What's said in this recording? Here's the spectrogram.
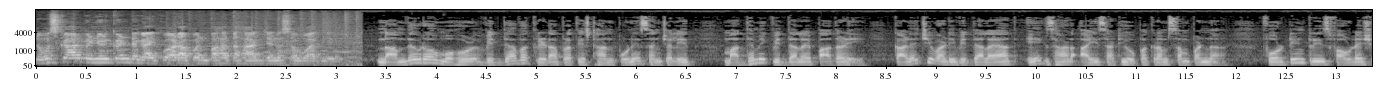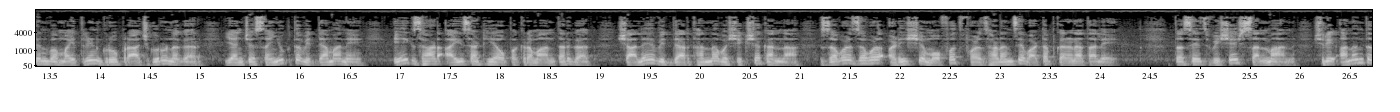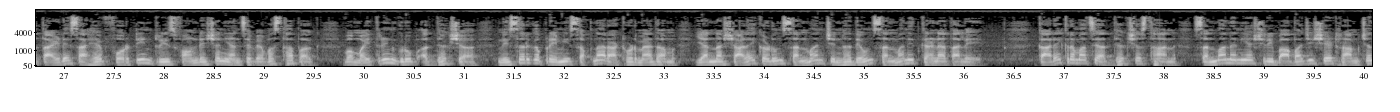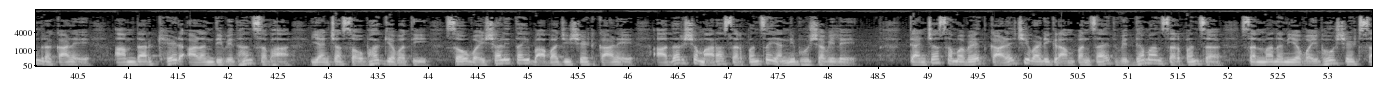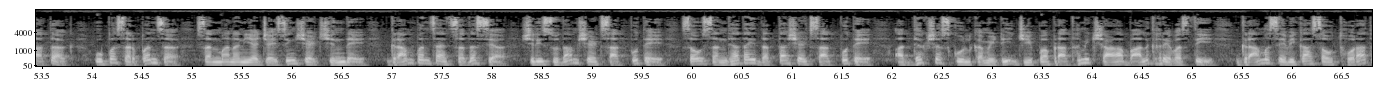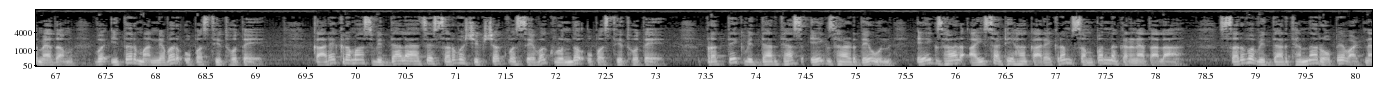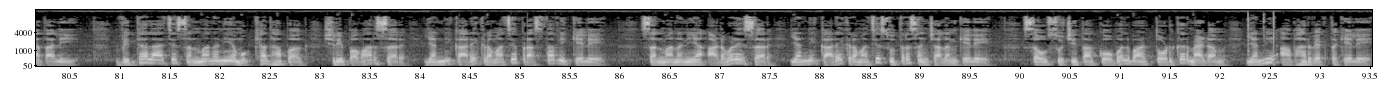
नमस्कार मी निळकंठ गायकवाड. आपण पाहत आहात जनसंवाद न्यूज. नामदेवराव मोहोळ विद्या व क्रीडा प्रतिष्ठान पुणे संचलित माध्यमिक विद्यालय पादळी काळेचीवाडी विद्यालयात एक झाड आईसाठी उपक्रम संपन्न फोर्टीन ट्रीज फाउंडेशन व मैत्रीण ग्रुप राजगुरुनगर यांचे संयुक्त विद्यमाने एक झाड आईसाठी या उपक्रमाअंतर्गत शालेय विद्यार्थ्यांना व शिक्षकांना जवळजवळ अडीचशे मोफत फळझाडांचे वाटप करण्यात आले. तसेच विशेष सन्मान श्री अनंत तायडे साहेब फोर्टीन ट्रीज फाउंडेशन यांचे व्यवस्थापक व मैत्रीण ग्रुप अध्यक्ष निसर्गप्रेमी सपना राठोड मॅडम यांना शाळेकडून सन्मान चिन्ह देऊन सन्मानित करण्यात आले. कार्यक्रमाचे अध्यक्षस्थान सन्माननीय श्री बाबाजी शेठ रामचंद्र काळे आमदार खेड आळंदी विधानसभा यांच्या सौभाग्यवती सौ वैशालीताई बाबाजी शेठ काळे आदर्श मारा सरपंच यांनी भूषविले. त्यांच्या समवेत काळेचीवाडी ग्रामपंचायत विद्यमान सरपंच सन्माननीय वैभव शेठ सातक उपसरपंच सन्माननीय जयसिंग शेठ शिंदे ग्रामपंचायत सदस्य श्री सुदाम शेठ सातपुते सौ संध्याताई दत्ता शेठ सातपुते अध्यक्ष स्कूल कमिटी जीप प्राथमिक शाळा बालघरे वस्ती ग्रामसेविका सौ थोरात मॅडम व इतर मान्यवर उपस्थित होते. कार्यक्रमास विद्यालयाचे सर्व शिक्षक व सेवक वृंद उपस्थित होते. प्रत्येक विद्यार्थ्यास एक झाड देऊन एक झाड आईसाठी हा कार्यक्रम संपन्न करण्यात आला. सर्व विद्यार्थ्यांना रोपे वाटण्यात आली. विद्यालयाचे सन्माननीय मुख्याध्यापक श्री पवार सर यांनी कार्यक्रमाचे प्रास्ताविक केले. सन्माननीय आडवळे सर यांनी कार्यक्रमाचे सूत्रसंचालन केले. सौ सुचिता कोबलबाळ तोडकर मॅडम यांनी आभार व्यक्त केले.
